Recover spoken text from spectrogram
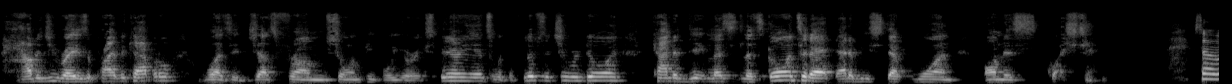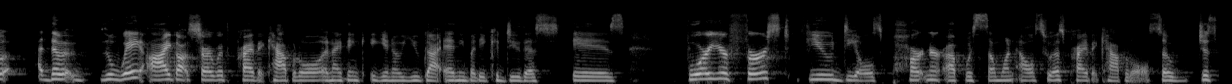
how did you raise the private capital? Was it just from showing people your experience with the flips that you were doing? Kind of did, let's let's go into that. That'll be step one on this question. So uh, the the way I got started with private capital, and I think you know you got anybody could do this is for your first few deals, partner up with someone else who has private capital. So just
